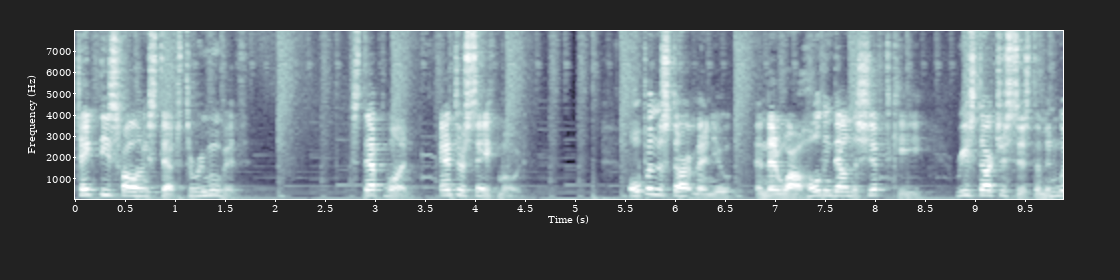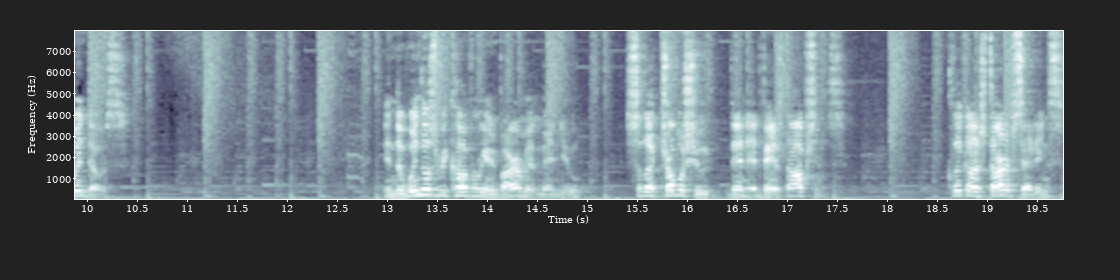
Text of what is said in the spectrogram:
take these following steps to remove it. Step 1. Enter Safe Mode. Open the Start menu, and then while holding down the Shift key, restart your system in Windows. In the Windows Recovery Environment menu, select Troubleshoot, then Advanced Options. Click on Startup Settings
